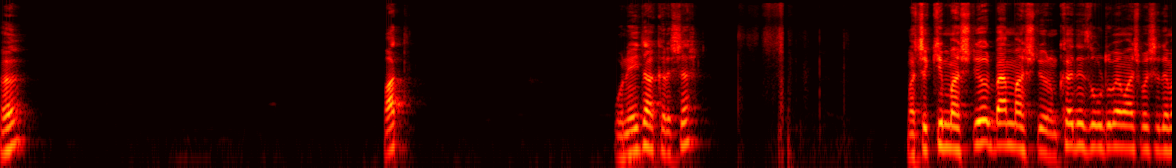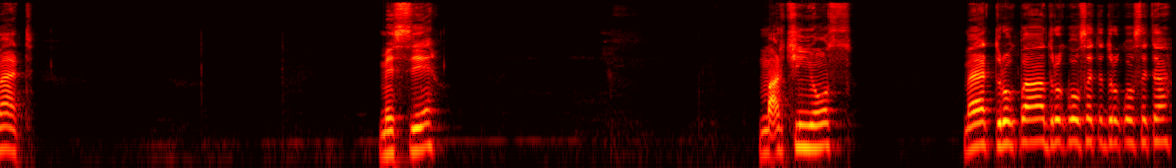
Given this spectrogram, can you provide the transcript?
He? What? O neydi arkadaşlar? Maça kim başlıyor? Ben başlıyorum. Karadeniz Ordu ve maç başladı Mert. Messi. Marquinhos. Mert Drogba. Drogba offside'da. Drogba offside'da.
